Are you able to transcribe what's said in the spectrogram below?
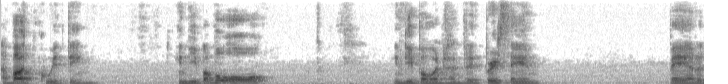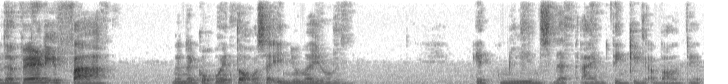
about quitting. Hindi pa buo, hindi pa 100%, pero the very fact na nagkukwento ako sa inyo ngayon, it means that I'm thinking about it.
